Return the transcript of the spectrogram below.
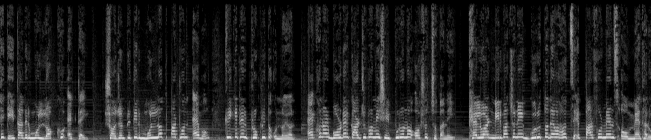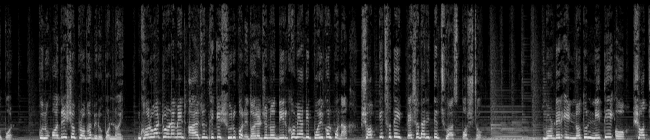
থেকেই তাদের মূল লক্ষ্য একটাই স্বজনপ্রীতির মূল্যত পাঠন এবং ক্রিকেটের প্রকৃত উন্নয়ন। এখন আর বোর্ডের কার্যক্রমে সেই পুরনো অস্বচ্ছতা নেই। খেলোয়াড় নির্বাচনে গুরুত্ব দেওয়া হচ্ছে পারফরমেন্স ও মেধার উপর। কোনো অদৃশ্য প্রভাবের উপর নয়। ঘরোয়া টুর্নামেন্ট আয়োজন থেকে শুরু করে দলের জন্য দীর্ঘমেয়াদী পরিকল্পনা সবকিছুতেই পেশাদারিত্বের ছোঁয়া স্পষ্ট। বোর্ডের এই নতুন নীতি ও স্বচ্ছ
